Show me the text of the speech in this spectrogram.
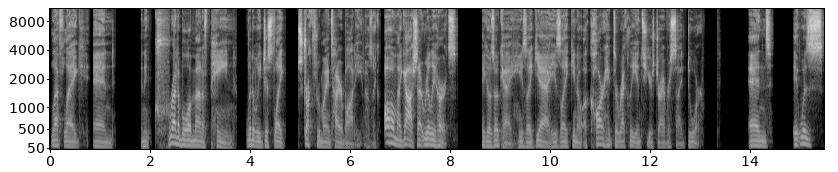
left leg and an incredible amount of pain, literally just like struck through my entire body. And I was like, oh my gosh, that really hurts. He goes, okay. He's like, yeah. He's like, you know, a car hit directly into your driver's side door. And it was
